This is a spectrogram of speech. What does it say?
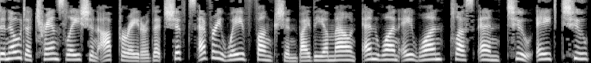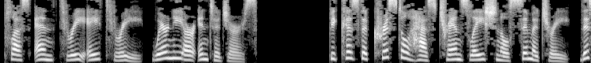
denote a translation operator that shifts every wave function by the amount n1a1 plus n2a2 plus n3a3, where ni are integers. Because the crystal has translational symmetry, this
